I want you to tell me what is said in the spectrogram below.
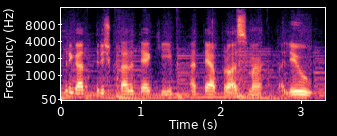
Obrigado por ter escutado até aqui. Até a próxima. Valeu!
